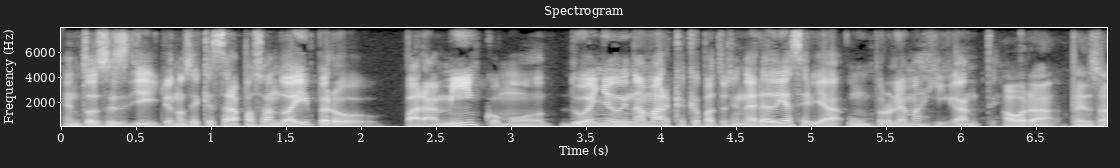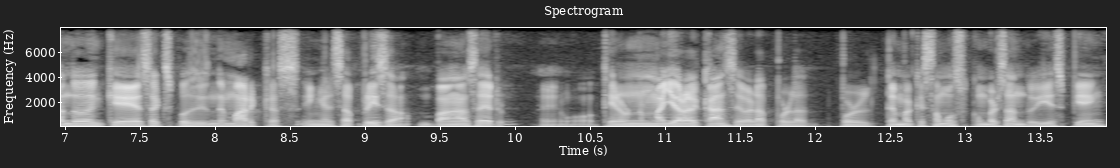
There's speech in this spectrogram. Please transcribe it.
Entonces, yo no sé qué estará pasando ahí, pero para mí, como dueño de una marca que patrocina Heredia, sería un problema gigante. Ahora, pensando en que esa exposición de marcas en el Saprisa van a ser, eh, tienen un mayor alcance, ¿verdad? Por, la, por el tema que estamos conversando, y es bien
